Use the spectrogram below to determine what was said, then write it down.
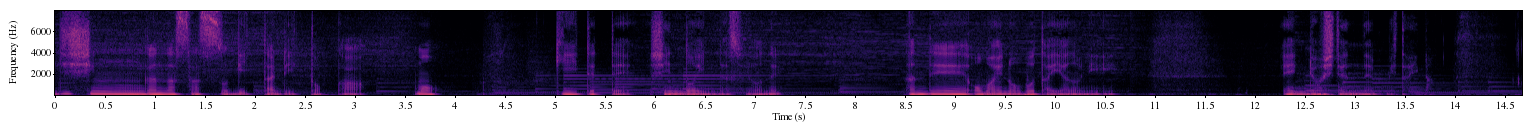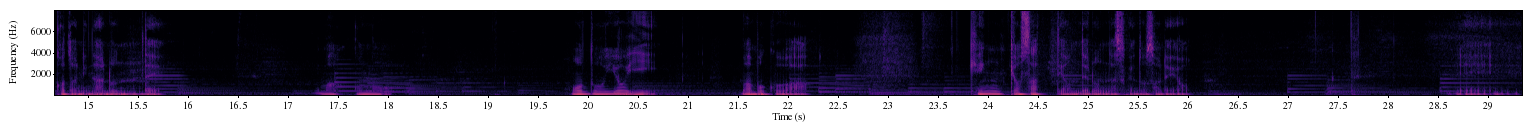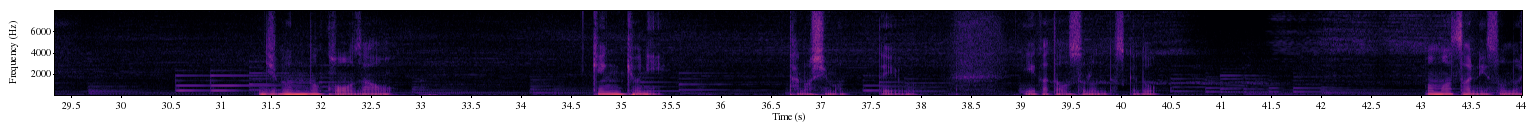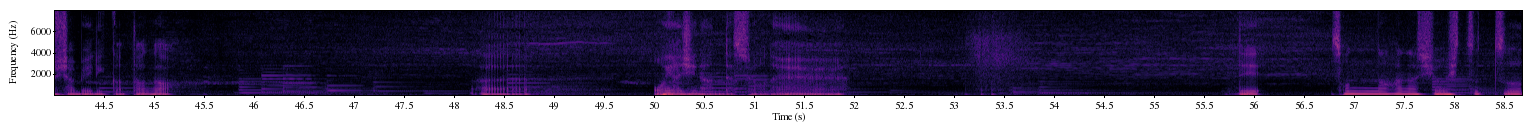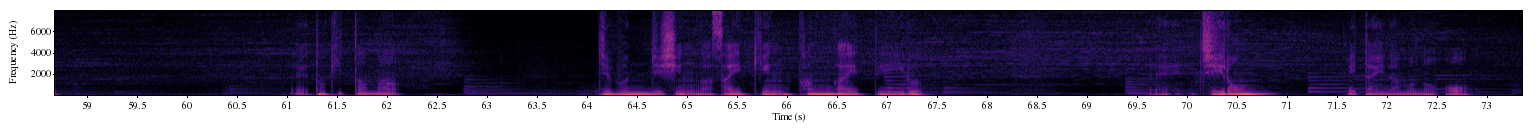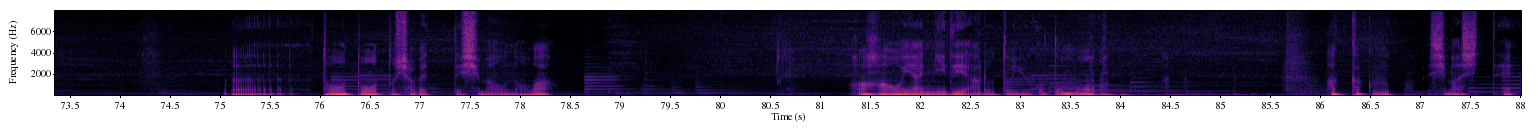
自信がなさすぎたりとかも聞いててしんどいんですよね。なんでお前の舞台やのに遠慮してんねんみたいなことになるんで、まあこの程よい、まあ僕は謙虚さって呼んでるんですけど、それを。えー自分の講座を謙虚に楽しむっていう言い方をするんですけど、まあまさにその喋り方が、えー親父なんですよね。そんな話をしつつ、えー時たま自分自身が最近考えている、えー持論みたいなものを、えーとうとうと喋ってしまうのは母親にであるということも発覚しまして、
